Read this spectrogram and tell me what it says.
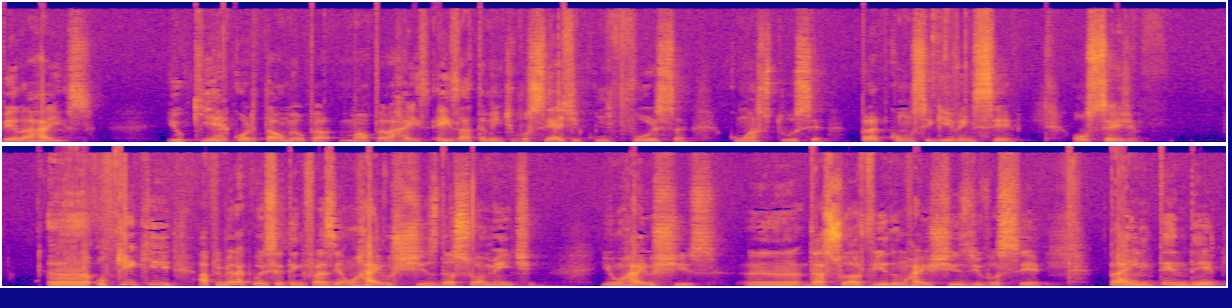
pela raiz. E o que é cortar o mal pela raiz? É exatamente você agir com força, com astúcia, para conseguir vencer. Ou seja, Uh, o que que a primeira coisa que você tem que fazer é um raio-x da sua mente e um raio-x uh, da sua vida, um raio-x de você, para entender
